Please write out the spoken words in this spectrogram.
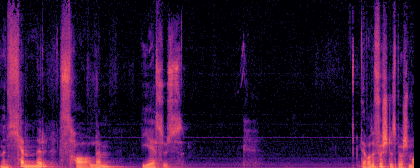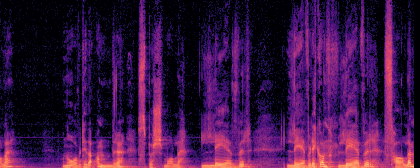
Men kjenner Salem Jesus? Det var det første spørsmålet. Og nå over til det andre spørsmålet. Lever Lever Dekon? Lever Salem?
